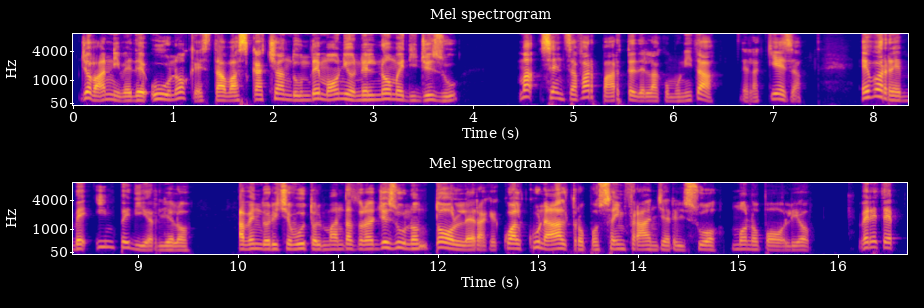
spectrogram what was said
Giovanni vede uno che stava scacciando un demonio nel nome di Gesù, ma senza far parte della comunità, della Chiesa, e vorrebbe impedirglielo avendo ricevuto il mandato da Gesù, non tollera che qualcun altro possa infrangere il suo monopolio. Vedete,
